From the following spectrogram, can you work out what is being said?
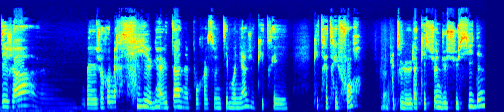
déjà, ben, je remercie Gaëtan pour son témoignage qui est très, qui est très très fort. En fait, la question du suicide,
